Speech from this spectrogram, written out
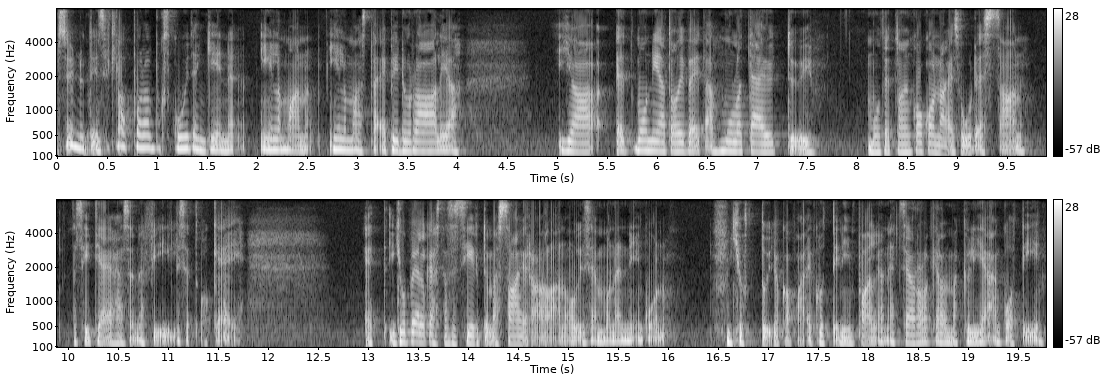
synnytin sitten loppujen lopuksi kuitenkin ilman, ilmasta epiduraalia ja et monia toiveita mulla täyttyi, mutta noin kokonaisuudessaan sitten jäi ihan sellainen fiilis, että okei, että jo pelkästään se siirtymä sairaalaan oli semmoinen niin kuin juttu, joka vaikutti niin paljon, että seuraavalla kerralla mä kyllä jään kotiin.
